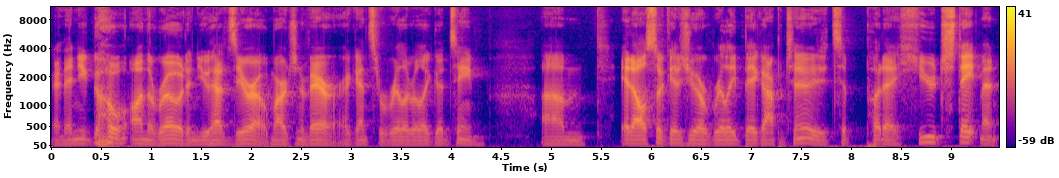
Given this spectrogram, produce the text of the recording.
and then you go on the road and you have zero margin of error against a really, really good team. Um, it also gives you a really big opportunity to put a huge statement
